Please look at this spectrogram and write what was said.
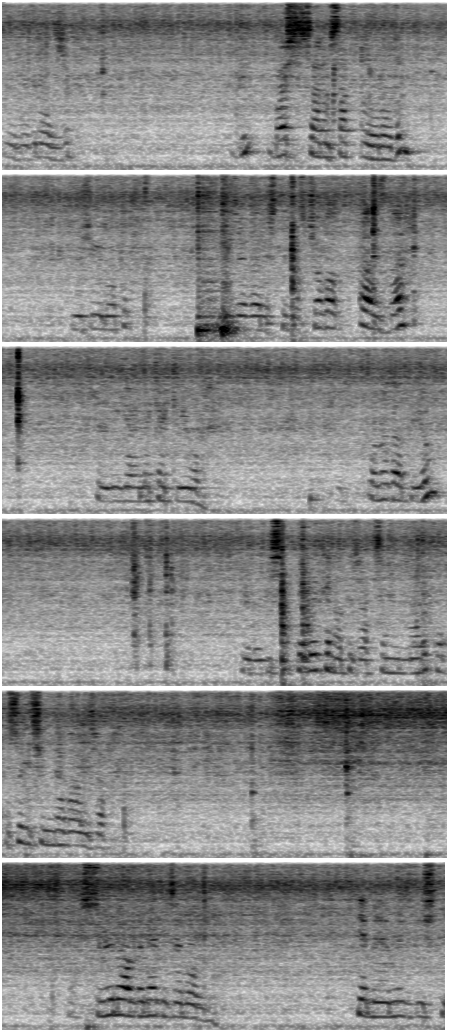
Şöyle birazcık bir baş sarımsak doğradım. Bunu şöyle atıp iyice karıştırıyoruz. Çok az da şöyle yayla kekiği var. Onu da atıyorum. Böyle bir şey verirken atacaksın bunları. Kokusu içinde kalacak. Suyunu aldı ne güzel oldu. Yemeğimiz pişti.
